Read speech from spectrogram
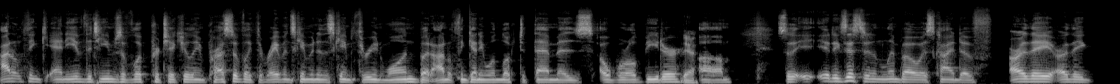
I don't think any of the teams have looked particularly impressive. Like the Ravens came into this game three and one, but I don't think anyone looked at them as a world beater. Yeah. Um, so it, it existed in limbo as kind of are they are they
